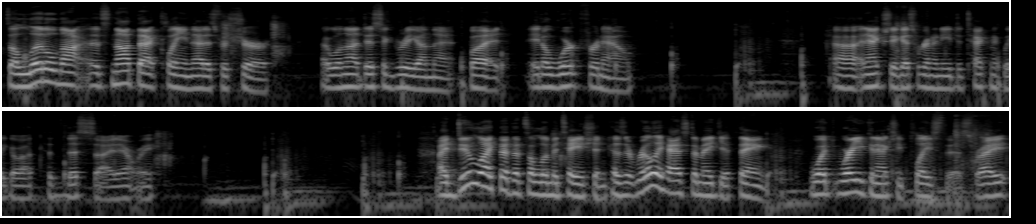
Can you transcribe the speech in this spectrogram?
It's a little not, it's not that clean, that is for sure. I will not disagree on that, but it'll work for now. Uh, and actually, I guess we're going to need to technically go out to this side, aren't we? I do like that that's a limitation, because it really has to make you think what where you can actually place this, right?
